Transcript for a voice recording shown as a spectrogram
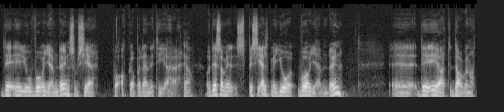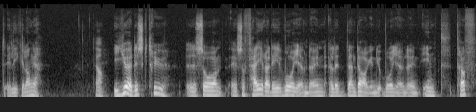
det er jo vårjevndøgn som skjer på akkurat på denne tida her. Ja. Og det som er spesielt med vårjevndøgn, det er at dag og natt er like lange. Ja. I jødisk tru eh, så, eh, så feirer de vårjevndøgn, eller den dagen vårjevndøgn inntraff,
